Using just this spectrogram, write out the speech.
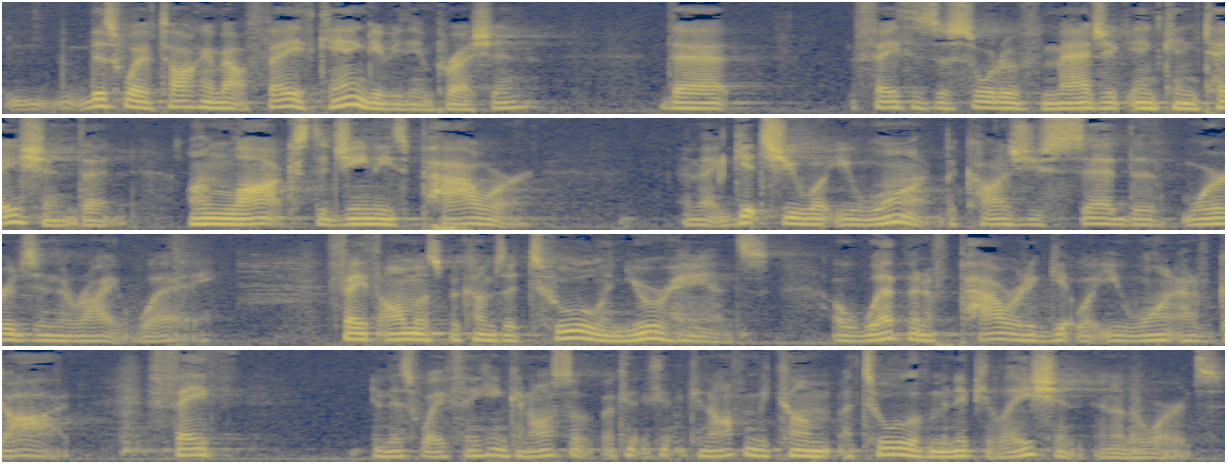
This way of talking about faith can give you the impression that faith is a sort of magic incantation that unlocks the genie's power and that gets you what you want because you said the words in the right way. Faith almost becomes a tool in your hands, a weapon of power to get what you want out of God. Faith in this way of thinking can also can, often become a tool of manipulation in other words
